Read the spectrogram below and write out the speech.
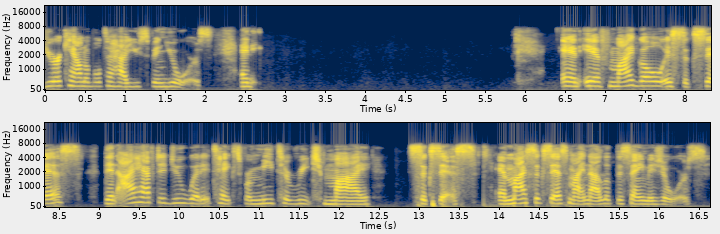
you're accountable to how you spend yours. And and if my goal is success, then I have to do what it takes for me to reach my success. And my success might not look the same as yours.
